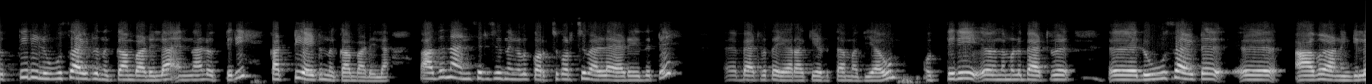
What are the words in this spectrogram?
ഒത്തിരി ലൂസായിട്ട് നിൽക്കാൻ പാടില്ല. എന്നാൽ ഒത്തിരി കട്ടിയായിട്ട് നിൽക്കാൻ പാടില്ല. അപ്പൊ അതിനനുസരിച്ച് നിങ്ങൾ കുറച്ച് കുറച്ച് വെള്ളം ആഡ് ചെയ്തിട്ട് ബാറ്റർ തയ്യാറാക്കി എടുത്താൽ മതിയാവും. ഒത്തിരി നമ്മൾ ബാറ്റർ ലൂസായിട്ട് ആവുകയാണെങ്കിൽ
